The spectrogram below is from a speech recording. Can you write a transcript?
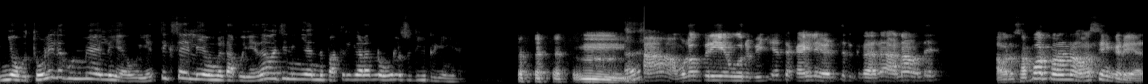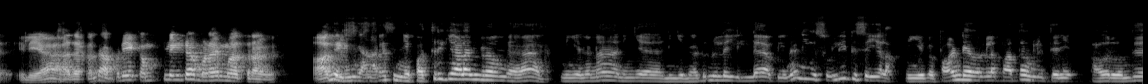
நீங்க உங்க தொழிலுக்கு உண்மையா இல்லையே? உங்க எத்திக்ஸே இல்லையே உங்கள்ட்ட? அப்போ எதை வச்சு நீங்க இந்த பத்திரிகையாளர்னு ஊர்ல சுத்திட்டு இருக்கீங்க? அவ்வளவு பெரிய ஒரு விஷயத்த கையில எடுத்திருக்கிறாரு. ஆனா வந்து அவரை சப்போர்ட் பண்ணணும்னு அவசியம் கிடையாது இல்லையா? அத வந்து அப்படியே கம்ப்ளீட்டா மடை மாத்துறாங்க நீங்க அரசு நீங்க பத்திரிகையாளர்ன்றவங்க நீங்க என்னன்னா நீங்க நீங்க நடுநிலை இல்ல அப்படின்னா நீங்க சொல்லிட்டு செய்யலாம். நீங்க இப்ப பாண்டே அவர்களை பார்த்தா உங்களுக்கு தெரியும். அவர் வந்து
